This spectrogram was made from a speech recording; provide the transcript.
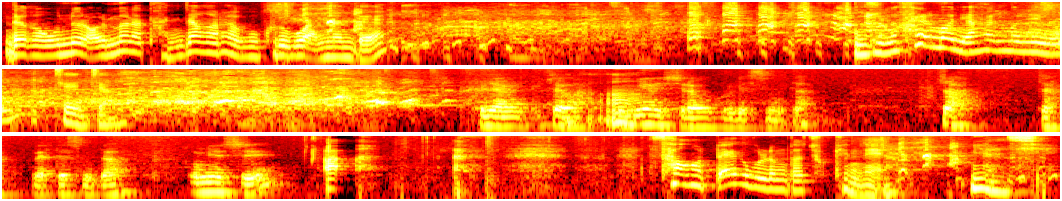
내가 오늘 얼마나 단장을 하고 그러고 왔는데 무슨 할머니 할머니는 진짜 그냥 제가 오미연 씨라고 부르겠습니다. 자, 자, 네 됐습니다. 오미연 씨, 아 성을 빼고 부르면 더 좋겠네요 미안 씨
